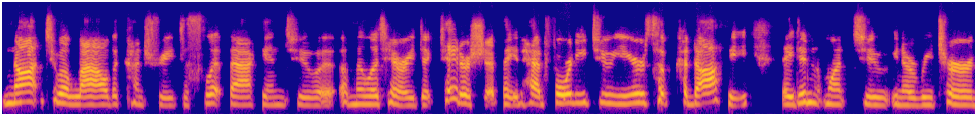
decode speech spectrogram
not to allow the country to slip back into a, a military dictatorship. They'd had 42 years of Gaddafi. They didn't want to, you know, return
